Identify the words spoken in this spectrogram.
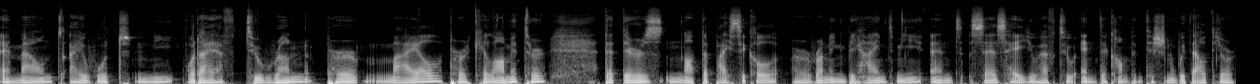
amount I would need, what I have to run per mile, per kilometer, that there's not a bicycle uh, running behind me and says, "Hey, you have to end the competition without your,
